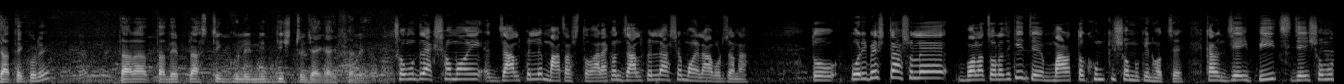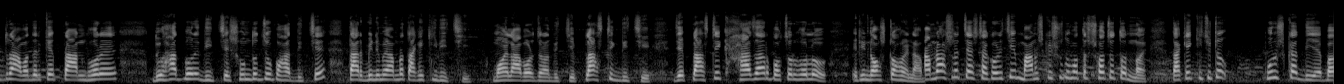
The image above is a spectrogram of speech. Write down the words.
যাতে করে তারা তাদের প্লাস্টিকগুলি নির্দিষ্ট জায়গায় ফেলে। সমুদ্রে এক সময় জাল ফেললে মাছ আসতো আর এখন জাল ফেললে আসে ময়লা আবর্জনা। তো পরিবেশটা আসলে বলা চলে যে কি, যে মারাত্মক হুমকির সম্মুখীন হচ্ছে। কারণ যেই বিচ যেই সমুদ্র আমাদেরকে প্রাণ ভরে, দু হাত ভরে দিচ্ছে, সৌন্দর্য উপহার দিচ্ছে, তার বিনিময়ে আমরা তাকে কি দিচ্ছি? ময়লা আবর্জনা দিচ্ছি প্লাস্টিক দিচ্ছি। যে প্লাস্টিক হাজার বছর হলো এটি নষ্ট হয় না। আমরা আসলে চেষ্টা করেছি মানুষকে শুধুমাত্র সচেতন নয়, তাকে কিছুটা পুরস্কার দিয়ে বা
